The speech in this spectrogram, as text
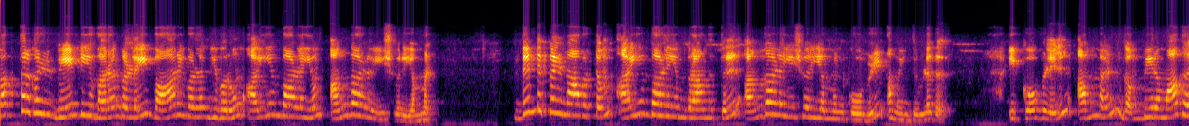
பக்தர்கள் வேண்டிய வரங்களை வாரி வழங்கி வரும் ஐயம்பாளையம் அங்காள ஈஸ்வரி அம்மன் திண்டுக்கல் மாவட்டம் ஐயம்பாளையம் கிராமத்தில் அங்காள ஈஸ்வரி அம்மன் கோவில் அமைந்துள்ளது. இக்கோவிலில் அம்மன் கம்பீரமாக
